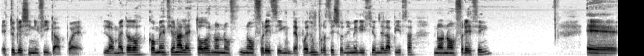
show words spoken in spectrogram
¿Esto qué significa? Pues los métodos convencionales todos nos, ofrecen, después de un proceso de medición de la pieza, nos, ofrecen eh,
